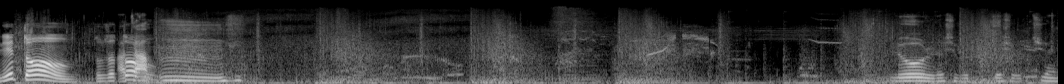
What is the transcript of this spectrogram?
Nie tą! Tą za A tobą. tam, mm. Lol, ja się, wy- ja się wróciłem.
